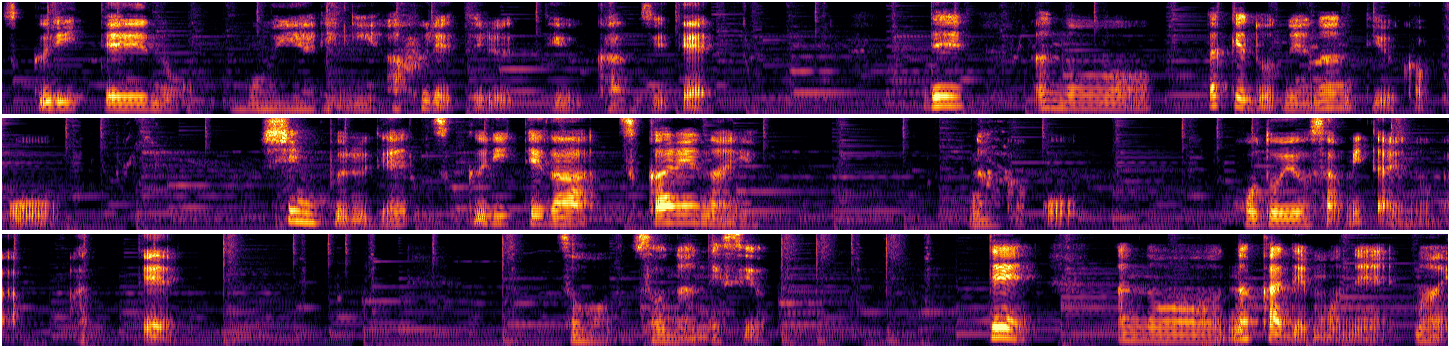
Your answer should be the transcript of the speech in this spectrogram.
作り手への思いやりに溢れてるっていう感じで。で、あの、だけどね、なんていうかこう、シンプルで作り手が疲れない、なんかこう、程よさみたいのがあって、そう、そうなんですよ。で、あの、中でもね、まあ、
